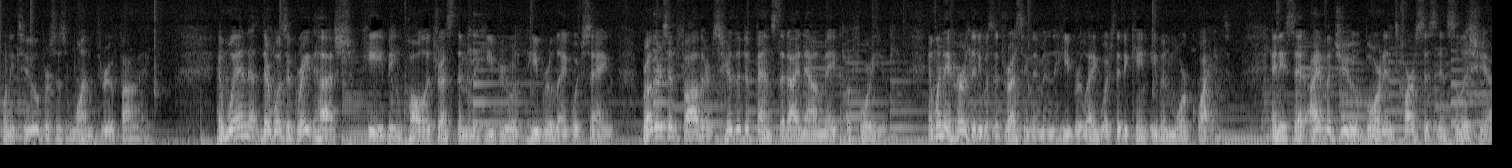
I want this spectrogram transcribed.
22, verses 1 through 5. And when there was a great hush, he, being Paul, addressed them in the Hebrew, Hebrew language, saying, Brothers and fathers, hear the defense that I now make before you. And when they heard that he was addressing them in the Hebrew language, they became even more quiet. And he said, I am a Jew, born in Tarsus in Cilicia,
